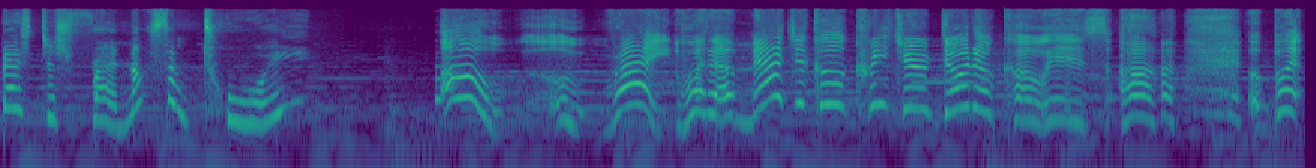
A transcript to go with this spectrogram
bestest friend, not some toy. Oh, uh, right. What a magical creature Dodoco is. Uh, but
